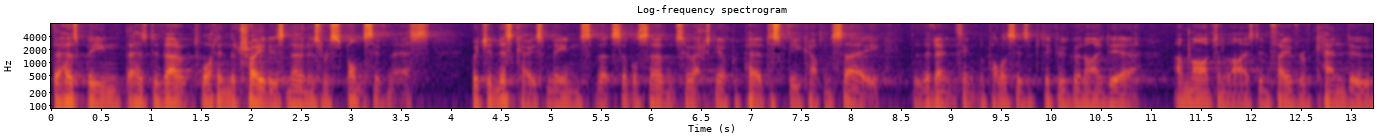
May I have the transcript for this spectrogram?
there has, been, there has developed what in the trade is known as responsiveness, which in this case means that civil servants who actually are prepared to speak up and say that they don't think the policy is a particularly good idea are marginalised in favour of can-do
